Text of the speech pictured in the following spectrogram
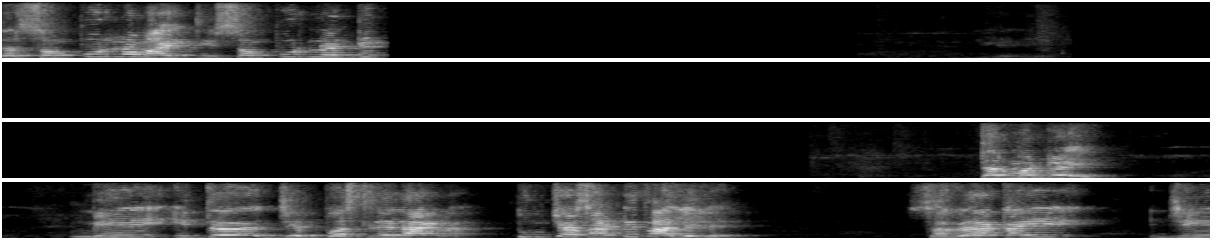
तर संपूर्ण माहिती संपूर्ण डिटेल तर मंडळी मी इथं जे बसलेलं आहे ना तुमच्यासाठीच आलेलं आहे. सगळ्या काही जी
